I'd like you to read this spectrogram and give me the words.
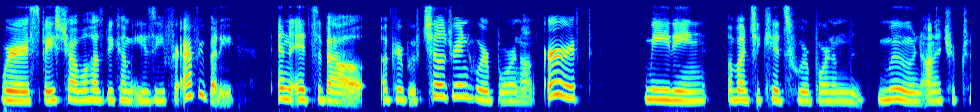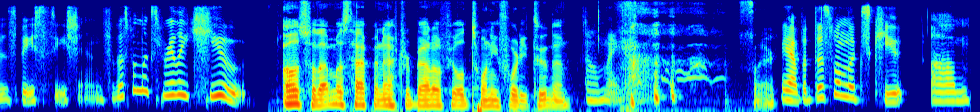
where space travel has become easy for everybody. And it's about a group of children who are born on Earth meeting a bunch of kids who were born on the moon on a trip to the space station. So this one looks really cute. Oh, so that must happen after Battlefield 2042 then. Oh my god. Sorry. Yeah, but this one looks cute. Um,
